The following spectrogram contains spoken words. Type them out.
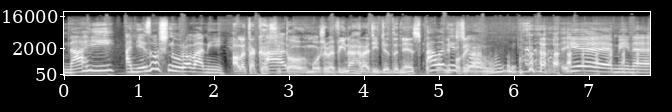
nahý a nezošnúrovať filtrovaný. Ale tak a... si to môžeme vynahradiť dnes. Ale vieš čo? Je, mine.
